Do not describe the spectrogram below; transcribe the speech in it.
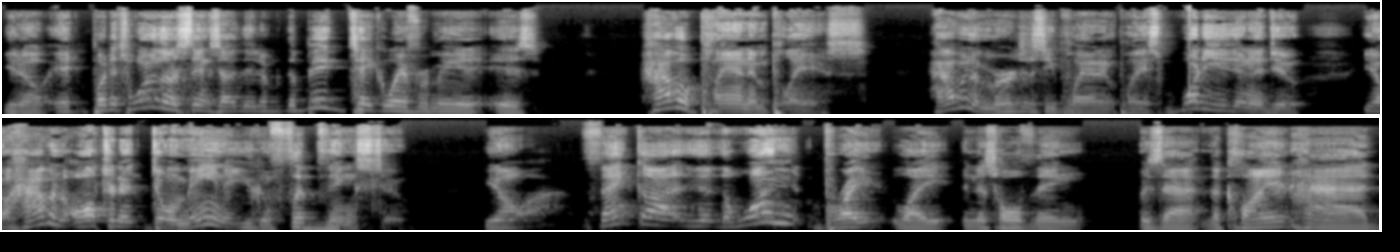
you know it. But it's one of those things. That the, the big takeaway for me is have a plan in place. Have an emergency plan in place. What are you going to do? You know, have an alternate domain that you can flip Mhm. things to. You know, thank God. The, the one bright light in this whole thing was that the client had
